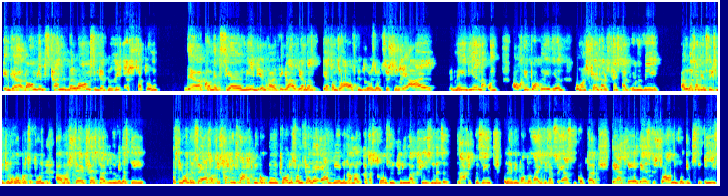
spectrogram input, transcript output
in der, warum gibt's keine Balance in der Berichterstattung der kommerziellen Medien halt. Egal, wir haben das gestern so aufgedröselt zwischen Realmedien und auch Hip-Hop-Medien, wo man stellt halt fest halt irgendwie, also das hat jetzt nichts mit dem Ruhrpott zu tun, aber man stellt fest halt irgendwie, dass die dass die Leute zuerst auf die Schreckensnachrichten gucken, Todesunfälle, Erdbeben, Katastrophen, Klimakrisen, wenn sie Nachrichten sehen. Und im Hip-Hop-Bereich wird halt zuerst geguckt, halt, wer hat wen, wer ist gestorben, wo gibt's ein Beef,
